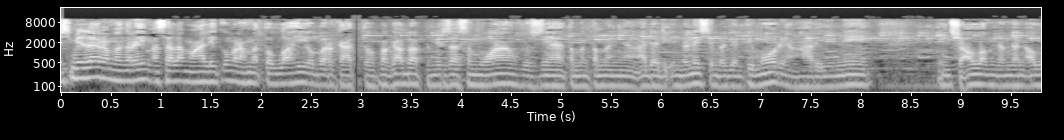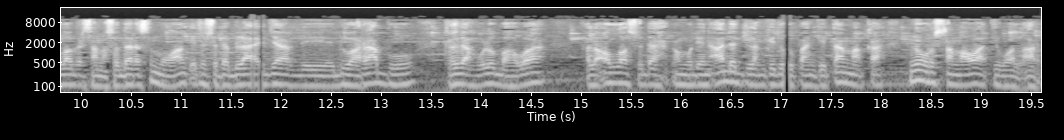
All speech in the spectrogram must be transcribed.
Bismillahirrahmanirrahim. Assalamualaikum warahmatullahi wabarakatuh. Apa kabar pemirsa semua Khususnya teman-teman yang ada di Indonesia bagian timur Yang hari ini Insya Allah mudah-mudahan Allah bersama saudara semua. Kita sudah belajar di dua Rabu Terdahulu bahwa Kalau Allah sudah kemudian ada dalam kehidupan kita Maka nur samawati wal ar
